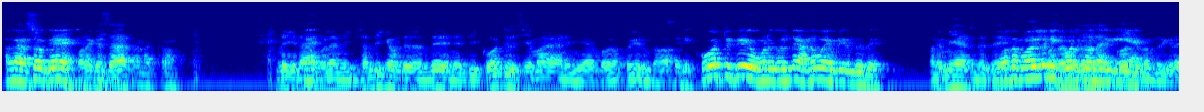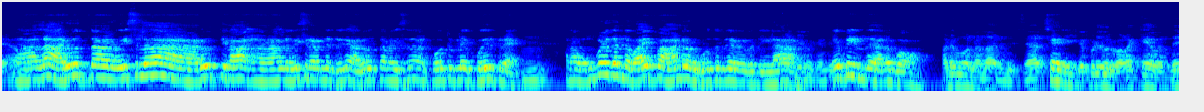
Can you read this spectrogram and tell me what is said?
அங்க அசோக்கு. வணக்கம் சார். வணக்கம். இன்னைக்கு நான் உங்களை இன்னைக்கு சந்திக்க வந்தது வந்து நேற்று கோர்ட்டு விஷயமா நீங்க முதல்ல போயிருந்தோம். சரி கோர்ட்டுக்கு உங்களுக்கு வந்து அனுபவம் எப்படி இருந்தது? அருமையா இருந்தது. முத முதல்ல நீங்க முதல்ல வந்திருக்கீங்க. நான்லாம் அறுபத்தி நாலு வயசுல தான் அறுபத்தி நாலு நாலு வயசு நடந்துட்டு இருக்கு அறுபத்தி நாலு வயசுல நான் கோர்ட்டுக்குள்ளே போயிருக்கிறேன். ஆனா உங்களுக்கு அந்த வாய்ப்பை ஆண்டவர் கொடுத்துருக்காரு பார்த்தீங்களா. எப்படி இருந்தது அனுபவம்? அனுபவம் நல்லா இருந்துச்சு சார். சரி. எப்படி ஒரு வழக்கை வந்து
